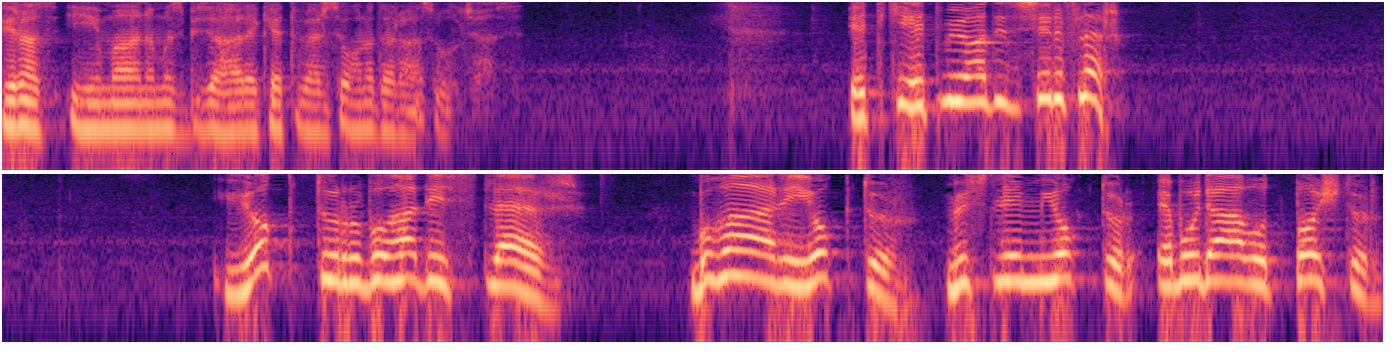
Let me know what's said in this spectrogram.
biraz imanımız bize hareket verse ona da razı olacağız. Etki etmiyor hadis-i şerifler. Yoktur bu hadisler. Buhari yoktur. Müslim yoktur. Ebu Davud boştur.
